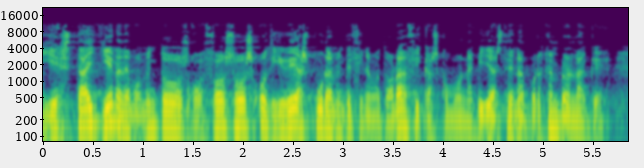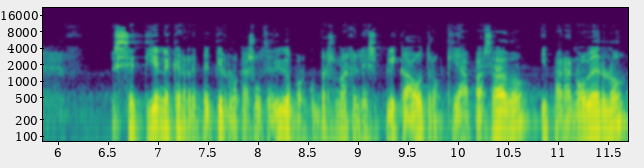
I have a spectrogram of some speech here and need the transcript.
y está llena de momentos gozosos o de ideas puramente cinematográficas, como en aquella escena, por ejemplo, en la que se tiene que repetir lo que ha sucedido porque un personaje le explica a otro qué ha pasado y para no verlo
